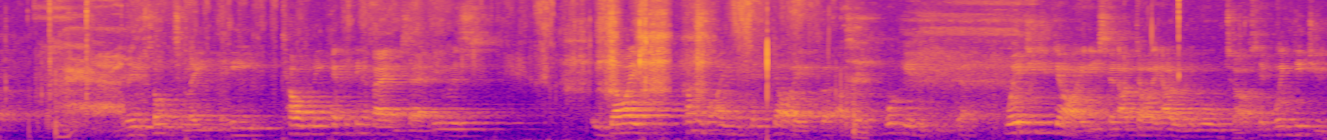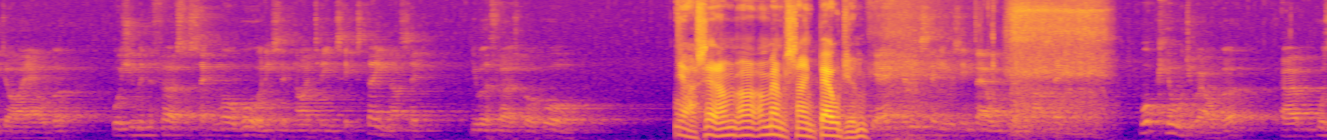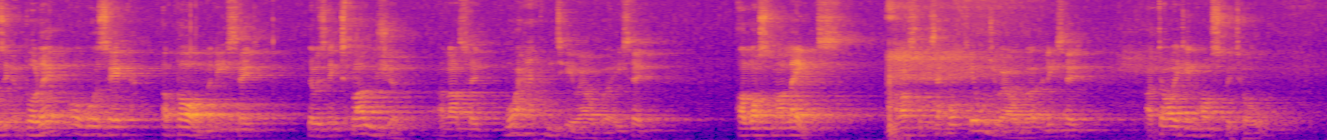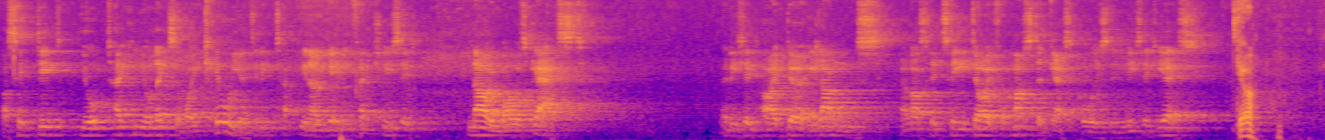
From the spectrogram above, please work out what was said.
He was talking to me. He told me everything about himself. He was he died, I can't remember what age he said he died, but I said, what year did you, uh, when did you die? And he said, I died over the water. I said, when did you die, Albert? Was you in the First or Second World War? And he said, 1916. I said, you were the First World War. Yeah, I said, I'm, I remember saying Belgium. Yeah, and he said he was in Belgium. Said, what killed you, Albert? Uh, was it a bullet or was it a bomb? And he said, there was an explosion. And I said, what happened to you, Albert? He said, I lost my legs. And I said, is that what killed you, Albert? And he said, I died in hospital. I said, did your taking your legs away kill you? Did it, ta- you know, get infection? He said, no, I was gassed. And he said, I had dirty lungs. And I said, so you died from mustard gas poisoning? And he said, yes. Yeah.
